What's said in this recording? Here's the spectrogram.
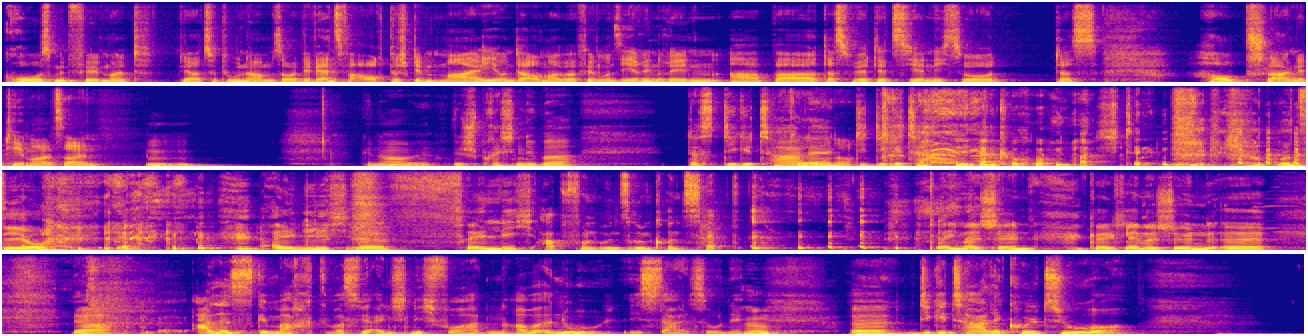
groß mit Film halt ja, zu tun haben soll. Wir werden zwar auch bestimmt mal hier und da auch mal über Film und Serien reden, aber das wird jetzt hier nicht so das hauptschlagende Thema halt sein. Genau, wir, wir sprechen über das digitale, Corona. die digitale, ja, Corona, stimmt. Und SEO. Eigentlich äh, völlig ab von unserem Konzept. gleich mal schön, gleich mal schön, äh, ja, alles gemacht, was wir eigentlich nicht vorhatten. Aber nu, ist halt so, ne? Äh, digitale Kultur.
